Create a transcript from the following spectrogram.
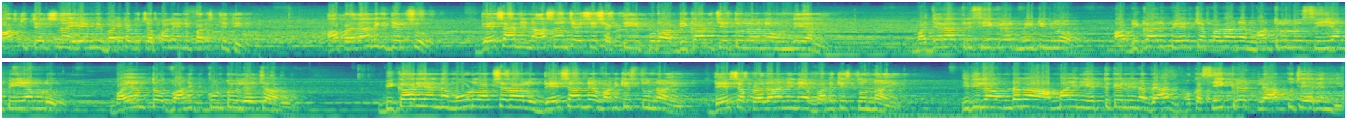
పాస్ట్ తెలిసినా ఏమీ బయటకు చెప్పలేని పరిస్థితి. ఆ ప్రధానికి తెలుసు దేశాన్ని నాశనం చేసే శక్తి ఇప్పుడు ఆ బికారి చేతుల్లోనే ఉంది అని. మధ్యరాత్రి సీక్రెట్ మీటింగ్లో ఆ బికారి పేరు చెప్పగానే మంత్రులు సీఎం పిఎంలు భయంతో వణుక్కుంటూ లేచారు. బికారి అన్న మూడు అక్షరాలు దేశాన్నే వణికిస్తున్నాయి దేశ ప్రధానినే వణికిస్తున్నాయి. ఇదిలా ఉండగా ఆ అమ్మాయిని ఎత్తుకెళ్ళిన వ్యాన్ ఒక సీక్రెట్ ల్యాబ్కు చేరింది.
